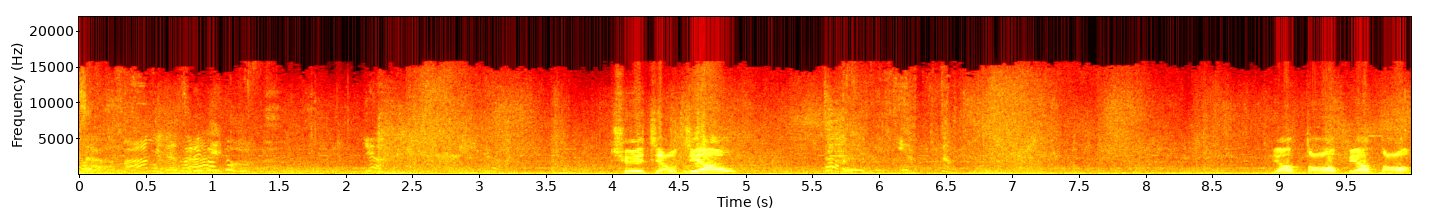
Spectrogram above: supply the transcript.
ざまあみなさいや 缺角胶， 不要抖，不要抖。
